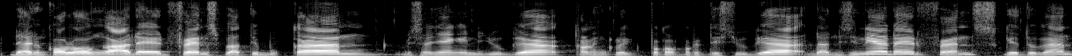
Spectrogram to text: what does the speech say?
dan kalau nggak ada advance berarti bukan. Misalnya yang ini juga kalian klik properties juga dan di sini ada advance gitu kan.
